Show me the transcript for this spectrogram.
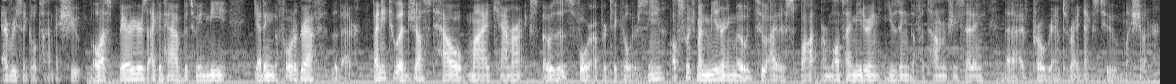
every single time I shoot. The less barriers I can have between me getting the photograph, the better. If I need to adjust how my camera exposes for a particular scene, I'll switch my metering mode to either spot or multimetering using the photometry setting that I've programmed right next to my shutter.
